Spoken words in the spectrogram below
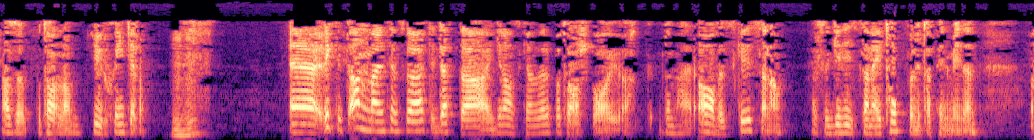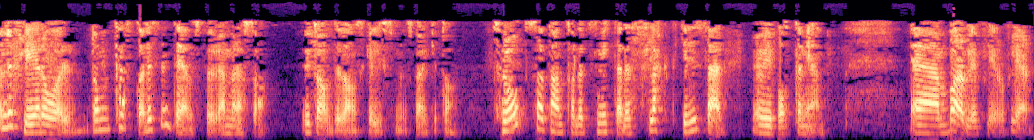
Alltså på tal om julskinka då. Mhm. Eh, riktigt anmärkningsvärt i detta granskande reportage var ju att de här avelsgrisarna, alltså grisarna i toppen utav pyramiden, under flera år, de testades inte ens för MRSA utav det danska livsmedelsverket då. Trots att antalet smittade slaktgrisar, nu är vi i botten igen, eh, bara blev fler och fler.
